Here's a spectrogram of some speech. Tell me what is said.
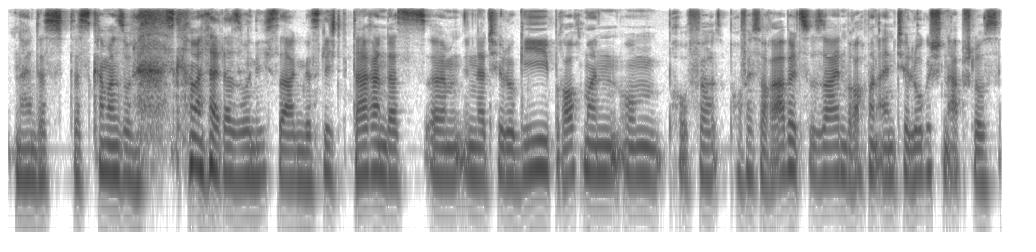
Nein, das, das, kann man so, das kann man leider so nicht sagen. Das liegt daran, dass ähm, in der Theologie braucht man, um professorabel zu sein, braucht man einen theologischen Abschluss.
